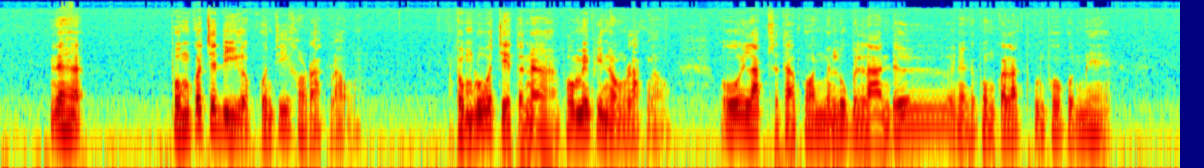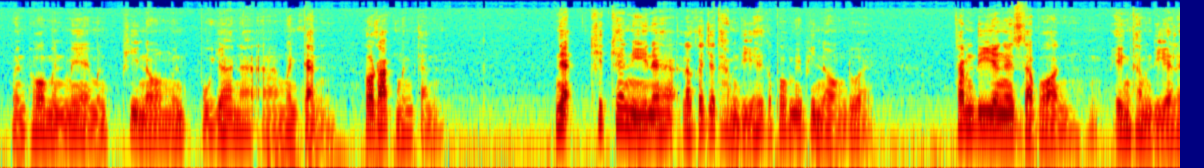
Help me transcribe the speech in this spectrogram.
ๆนะฮะผมก็จะดีกับคนที่เขารักเรา ผมรู้ว่าเจตนาพ่อไม่พี่น้องรักเรา โอ้ยรักสถาพรเหมือนลูกเป็นหลานเด้อนะครับผมก็รักคุณพ่อคุณแม่ เหมือนพ่อเหมือนแม่เหมือนพี่น้องเหมือนปู่ย่าน้าอาเหมือนกัน ก็รักเหมือนกัน เนี่ยคิดแค่นี้นะฮะแล้วก็จะทำดีให้กับพ่อแม่พี่น้องด้วยทำดียังไงสถาพรเองทำดีอะไร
